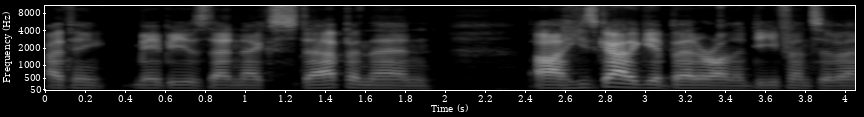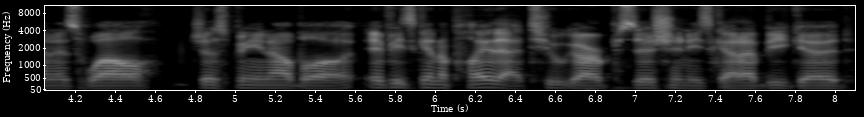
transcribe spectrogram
I think maybe is that next step. And then uh, he's got to get better on the defensive end as well. Just being able to, if he's going to play that two guard position, he's got to be good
